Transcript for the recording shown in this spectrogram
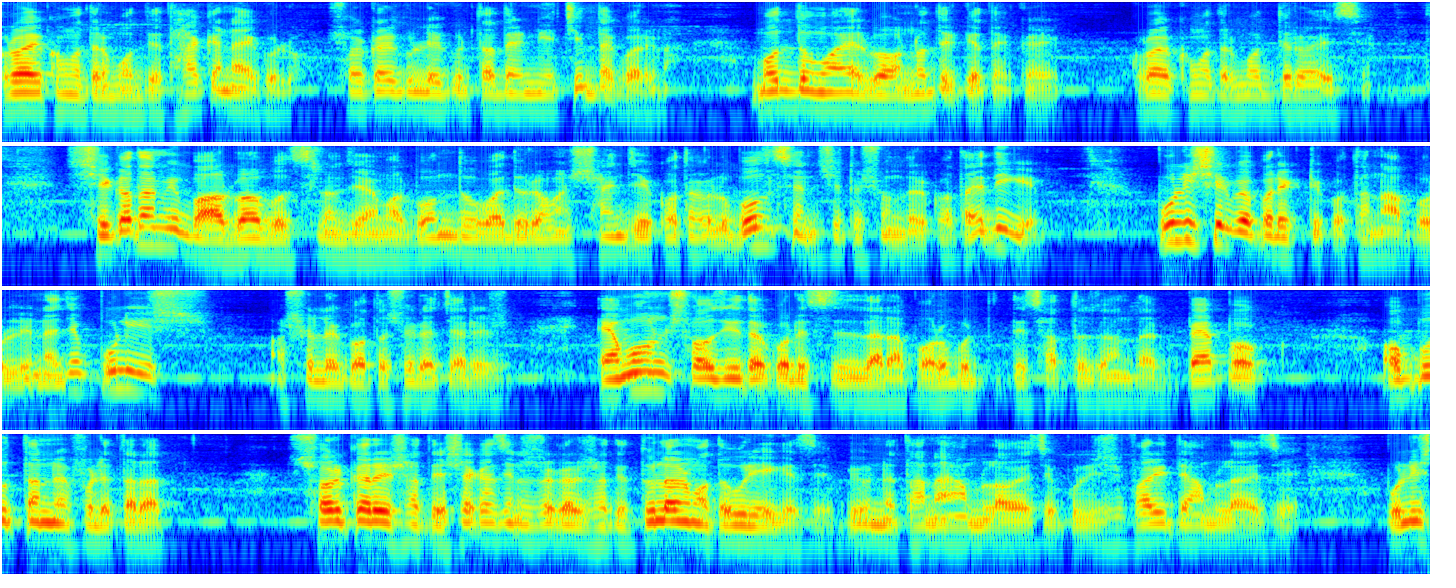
ক্রয় ক্ষমতার মধ্যে থাকে না এগুলো। সরকারগুলো এগুলো তাদের নিয়ে চিন্তা করে না। মধ্যম আয়ের বা অন্যদেরকে ক্রয় ক্ষমতার মধ্যে রয়েছে। সে কথা আমি বারবার বলছিলাম যে আমার বন্ধু ওয়াদুর রহমান সাইন যে কথাগুলো বলছেন সেটা সুন্দর কথা এদিকে পুলিশের ব্যাপারে একটি কথা না বললে না যে পুলিশ আসলে গত স্বৈরাচারের এমন সহযোগিতা করেছে যে যারা পরবর্তীতে ছাত্র জনতার ব্যাপক অভ্যুত্থানের ফলে তারা সরকারের সাথে, শেখ হাসিনা সরকারের সাথে তুলার মতো উড়িয়ে গেছে। বিভিন্ন থানায় হামলা হয়েছে, পুলিশের ফাঁড়িতে হামলা হয়েছে। পুলিশ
